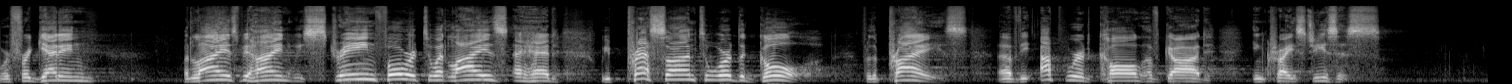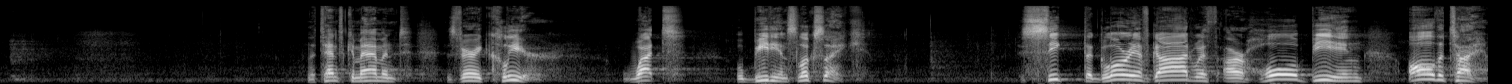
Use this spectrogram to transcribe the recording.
We're forgetting what lies behind. We strain forward to what lies ahead. We press on toward the goal for the prize of the upward call of God in Christ Jesus. The 10th commandment is very clear what obedience looks like. Seek the glory of God with our whole being all the time,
